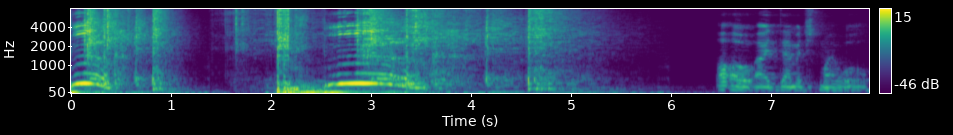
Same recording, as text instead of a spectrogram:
I damaged my wall.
